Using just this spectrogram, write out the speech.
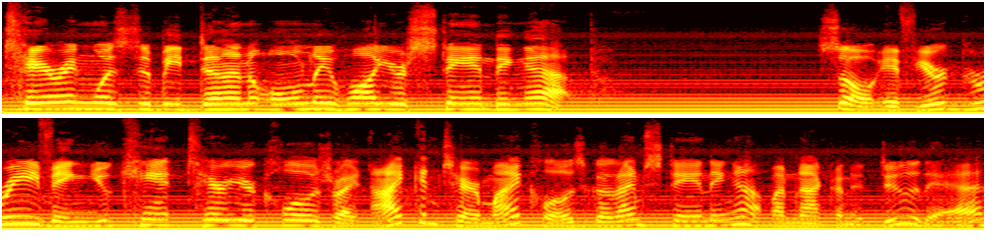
Tearing was to be done only while you're standing up. So if you're grieving, you can't tear your clothes right. I can tear my clothes because I'm standing up. I'm not going to do that.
